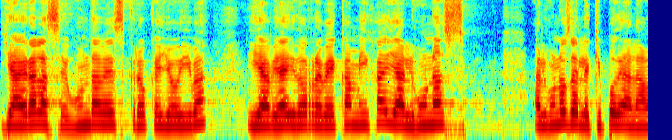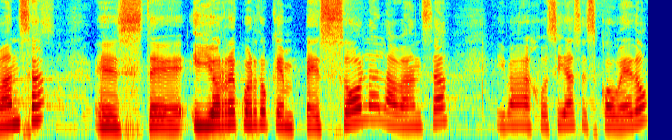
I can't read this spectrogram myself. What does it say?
Ya era la segunda vez creo que yo iba y había ido Rebeca, mi hija, y algunas, algunos del equipo de alabanza. Este, y yo recuerdo que empezó la alabanza, iba Josías Escobedo,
